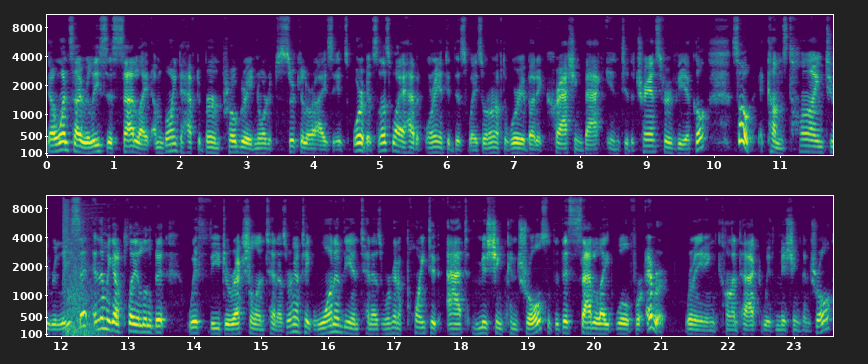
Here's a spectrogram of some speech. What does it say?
Now once I release this satellite, I'm going to have to burn prograde in order to circularize its orbit. So that's why I have it oriented this way, so I don't have to worry about it crashing back into the transfer vehicle. So it comes time to release it, and then we got to play a little bit with the directional antennas. We're going to take one of the antennas, we're going to point it at mission control so that this satellite will forever remain in contact with mission control.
